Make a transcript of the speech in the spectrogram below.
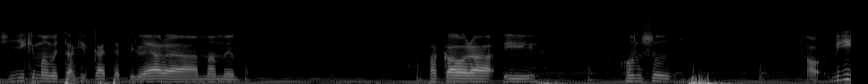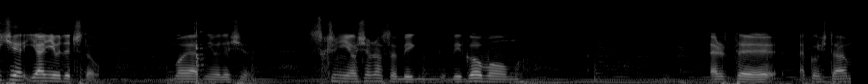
Silniki mamy takie, Caterpillara, mamy Pakaora i Konsum. O, widzicie? Ja nie będę czytał. Bo jak nie będę się... Skrzynię 18-biegową RT jakoś tam.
